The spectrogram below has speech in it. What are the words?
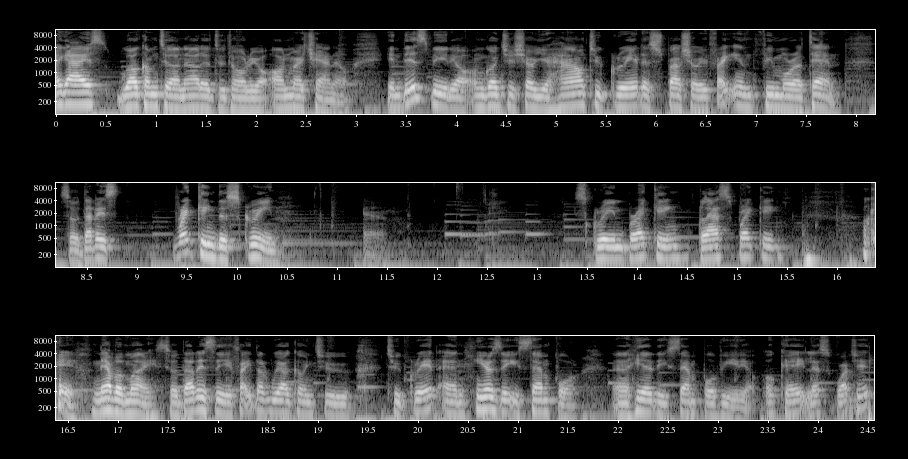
Hi guys, welcome to another tutorial on my channel. In this video, I'm going to show you how to create a special effect in Filmora 10. So that is breaking the screen. screen breaking, glass breaking. Okay, never mind. So that is the effect that we are going to, to create and here's the example. Uh, here the example video. Okay, let's watch it.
